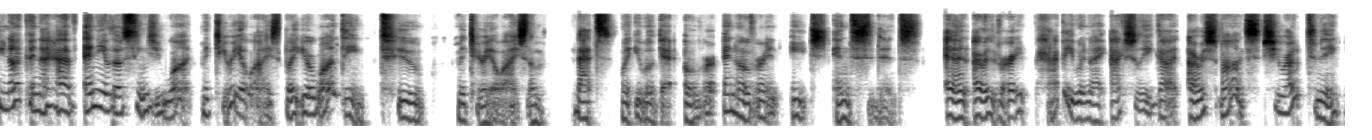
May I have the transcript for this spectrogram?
You're not going to have any of those things you want materialize, but you're wanting to materialize them. That's what you will get over and over in each incident. And I was very happy when I actually got a response. She wrote to me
